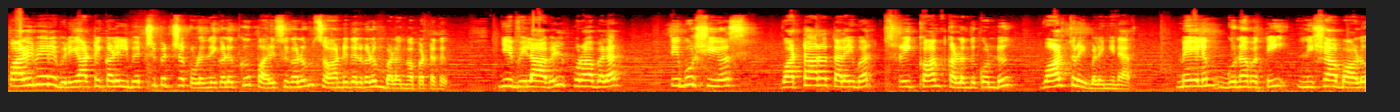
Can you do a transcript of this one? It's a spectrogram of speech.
பல்வேறு விளையாட்டுகளில் வெற்றி பெற்ற குழந்தைகளுக்கு பரிசுகளும் சான்றிதழ்களும் வழங்கப்பட்டது. இவ்விழாவில் புரபலர் திபுர்ஷியஸ் வட்டார தலைவர் ஸ்ரீகாந்த் கலந்து கொண்டு வாழ்த்துரை வழங்கினர் மேலும் குணபதி நிஷா பாலு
